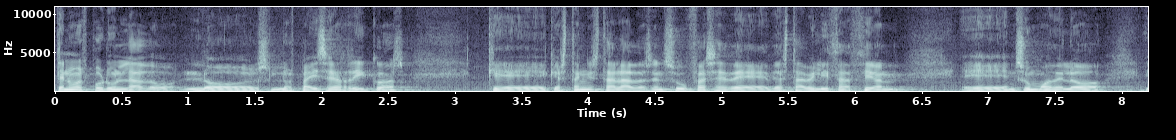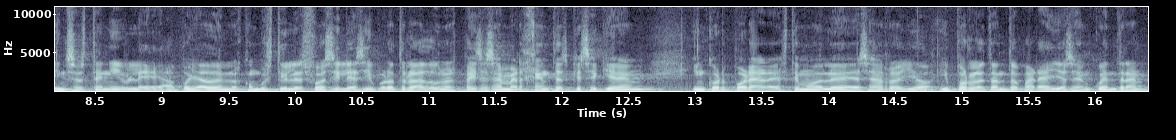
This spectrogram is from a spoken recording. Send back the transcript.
Tenemos por un lado los, los países ricos que, que, están instalados en su fase de, de estabilización, eh, en su modelo insostenible apoyado en los combustibles fósiles y por otro lado unos países emergentes que se quieren incorporar a este modelo de desarrollo y por lo tanto para ellos se encuentran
